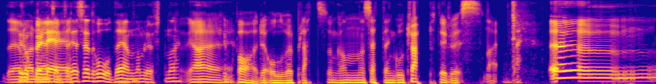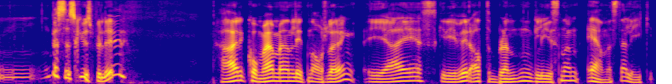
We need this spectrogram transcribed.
Det var det jeg tenkte. Propelleres et hode gjennom luften der. Ja, ja, ja. Ikke bare Oliver Platt som kan sette en god trap, tydeligvis. Nei. Eh, beste skuespiller? Her kommer jeg med en liten avsløring. Jeg skriver at Brendan Gleeson er den eneste jeg liker.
